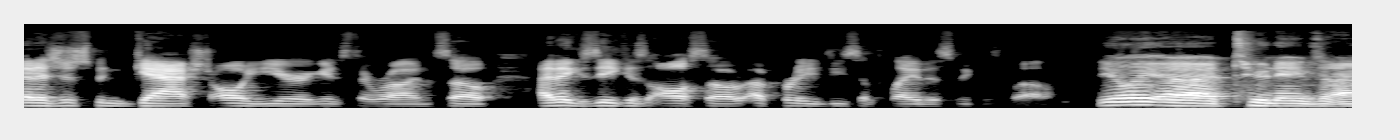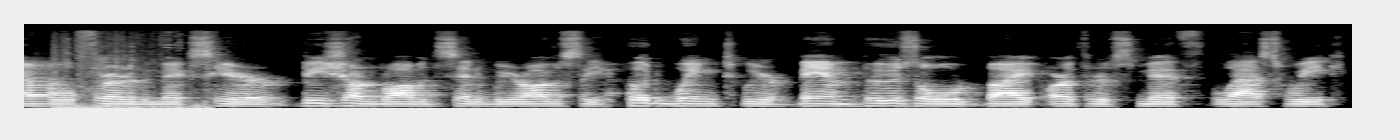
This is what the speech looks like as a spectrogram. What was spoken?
that has just been gashed all year against the run. So I think Zeke is also a pretty decent play this week as well. The only uh, two names that I will throw in the mix here, Bijan Robinson. We were obviously hoodwinked. We were bamboozled by Arthur Smith last week.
